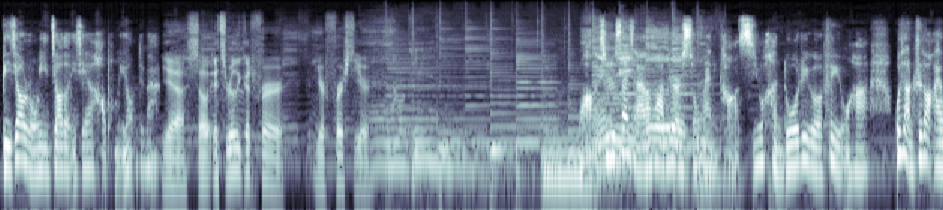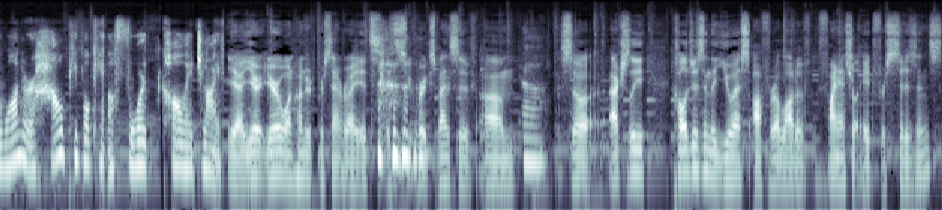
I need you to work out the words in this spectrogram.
比较容易交到一些好朋友，对吧？Yeah, so it's really good for your first year. Oh, 哇，其实算起来的话，there are so many costs，有很多这个费用哈。我想知道，I wonder how people can afford college life. Yeah, you're you're 100% right. It's it's super expensive. Um, yeah. So actually. Colleges in the U.S. offer a lot of financial aid for citizens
